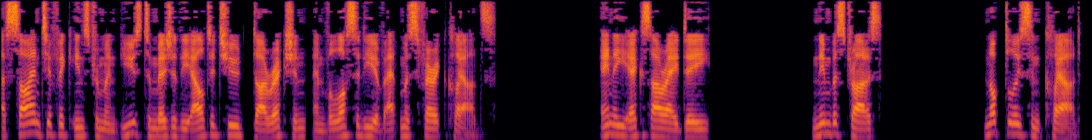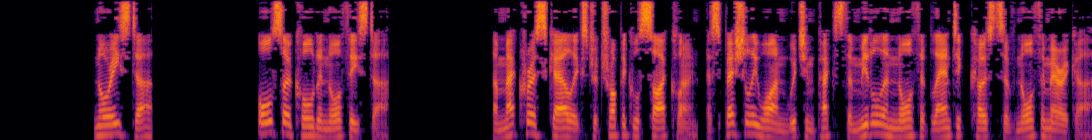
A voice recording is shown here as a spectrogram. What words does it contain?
a scientific instrument used to measure the altitude, direction, and velocity of atmospheric clouds. NEXRAD Nimbostratus Noctilucent cloud Nor'easter Also called a northeaster a macro-scale extratropical cyclone, especially one which impacts the middle and North Atlantic coasts of North America.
